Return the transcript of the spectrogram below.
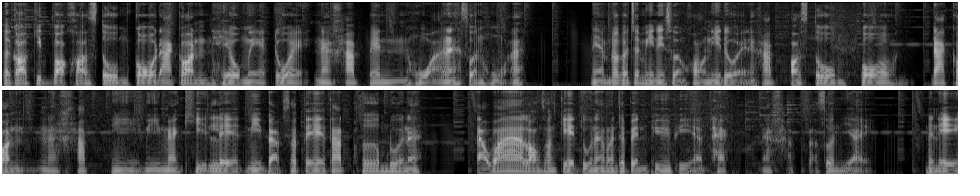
แล้วก็กิฟต์บ็อกคอสตูมโกดากอนเฮลเมตด้วยนะครับ เป็นหัวนะ ส่วนหัวนะครับเราก็จะมีในส่วนของนี่ด้วยนะครับคอสตูมโก ดากอนนะครับนี่มีแมคคิเลตมีแบบสเตตัสเพิ่มด้วยนะ แต่ว่าลองสังเกตดูนะมันจะเป็น PVP Attack นะครับส่วนใหญ่นั่นเอง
